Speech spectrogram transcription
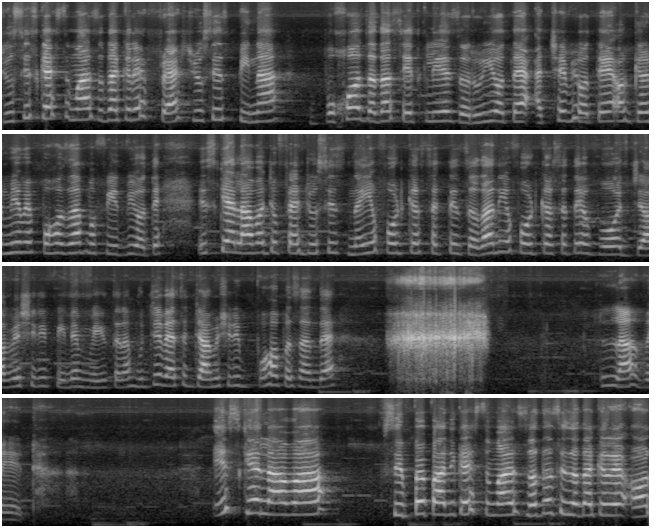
जूसेस का इस्तेमाल ज़्यादा करें। फ्रेश जूसेस पीना बहुत ज़्यादा सेहत के लिए ज़रूरी होता है, अच्छे भी होते हैं और गर्मियों में बहुत ज़्यादा मुफीद भी होते हैं। इसके अलावा जो फ्रेश जूसेस नहीं अफोर्ड कर सकते, ज़्यादा नहीं अफोर्ड कर सकते, वो जाम शीरी पीने मेरी तरह। मुझे वैसे जाम शीरी बहुत पसंद है। लव इट इसके अलावा सिंपल पानी का इस्तेमाल ज़्यादा से ज़्यादा करें और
